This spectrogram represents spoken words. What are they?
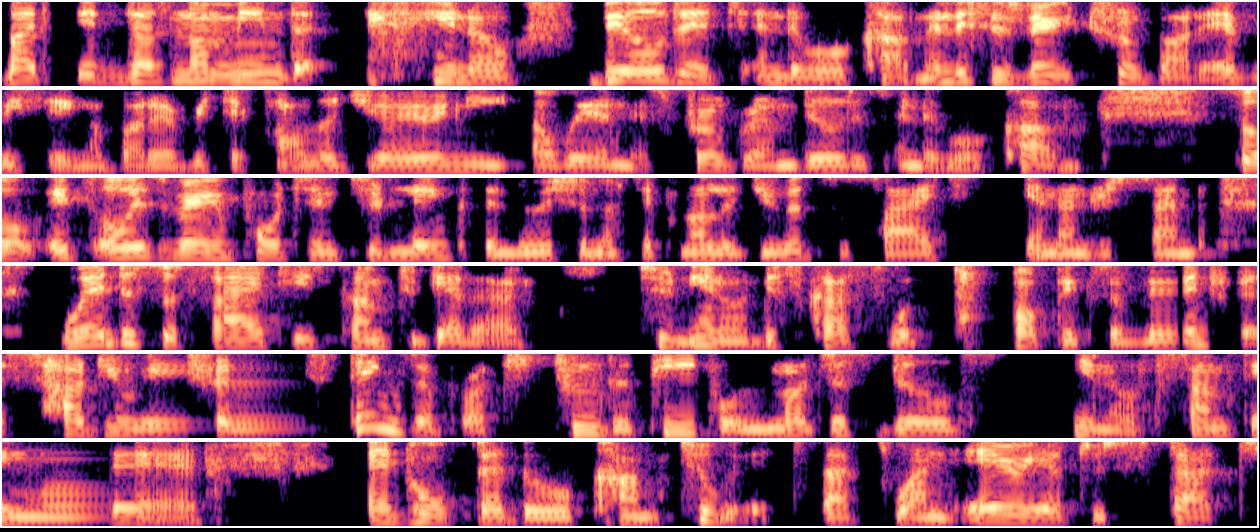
but it does not mean that you know build it and they will come. And this is very true about everything about every technology or any awareness program build it and they will come. So it's always very important to link the notion of technology with society and understand when do societies come together to you know discuss what topics of interest. How do you make sure these things are brought to the people not just build you know something there and hope that they will come to it. That's one area to start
